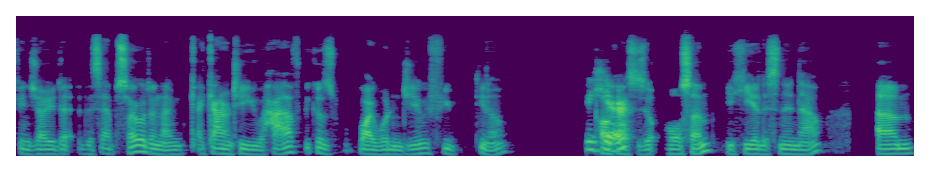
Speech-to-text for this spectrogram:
if you enjoyed this episode and I'm, I guarantee you have because why wouldn't you if you you know You hear? podcast is awesome. You're here listening now. Um,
